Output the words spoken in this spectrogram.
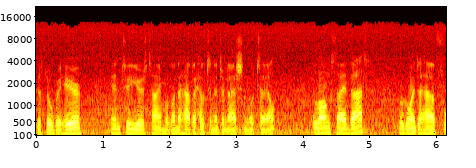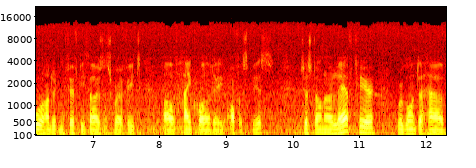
just over here, in two years' time, we're going to have a Hilton International Hotel. Alongside that, we're going to have 450,000 square feet of high-quality office space. Just on our left here, we're going to have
